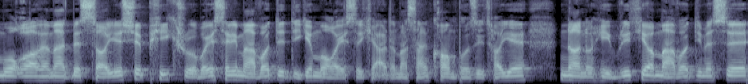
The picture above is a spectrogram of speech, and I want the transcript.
مقاومت به سایش PEEK رو با یه سری مواد دیگه مقایسه کرده. مثلا کامپوزیت های nano hybrid یا موادی مثل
